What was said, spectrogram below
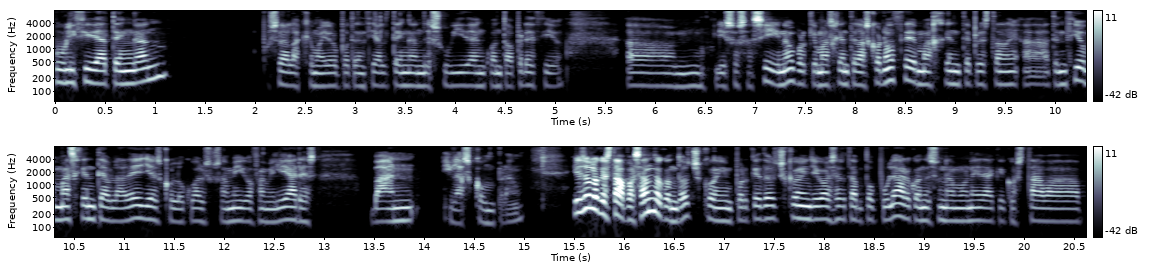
publicidad tengan, pues serán las que mayor potencial tengan de subida en cuanto a precio. y eso es así, ¿no? Porque más gente las conoce, más gente presta atención, más gente habla de ellas, con lo cual sus amigos, familiares van y las compran. Y eso es lo que estaba pasando con Dogecoin. ¿Por qué Dogecoin llegó a ser tan popular cuando es una moneda que costaba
